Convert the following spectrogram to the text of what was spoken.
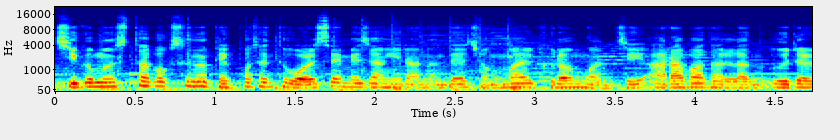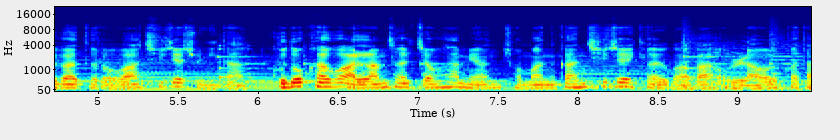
지금은 스타벅스는 100% 월세 매장이라는데 정말 그런 건지 알아봐 달라는 의뢰가 들어와 취재 중이다. 구독하고 알람 설정하면 조만간 취재 결과가 올라올 거다.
